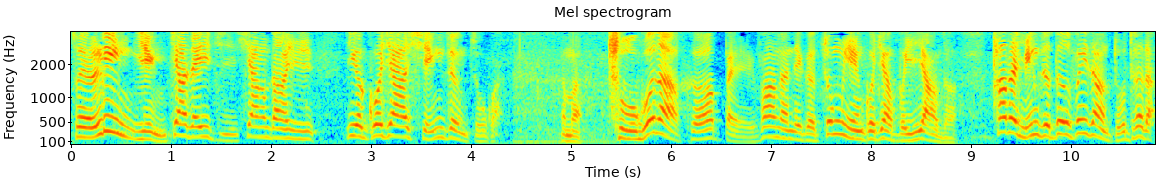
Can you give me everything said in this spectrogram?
所以令尹加在一起，相当于一个国家行政主管。那么楚国呢和北方的那个中原国家不一样的，它的名字都是非常独特的，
